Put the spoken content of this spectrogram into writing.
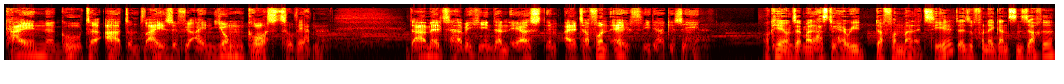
keine gute Art und Weise für einen Jungen groß zu werden. Damit habe ich ihn dann erst im Alter von elf wiedergesehen. Okay, und sag mal, hast du Harry davon mal erzählt, also von der ganzen Sache?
